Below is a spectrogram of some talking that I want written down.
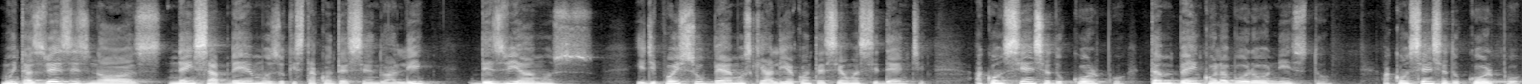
Muitas vezes nós nem sabemos o que está acontecendo ali, desviamos e depois soubemos que ali aconteceu um acidente. A consciência do corpo também colaborou nisto. A consciência do corpo,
